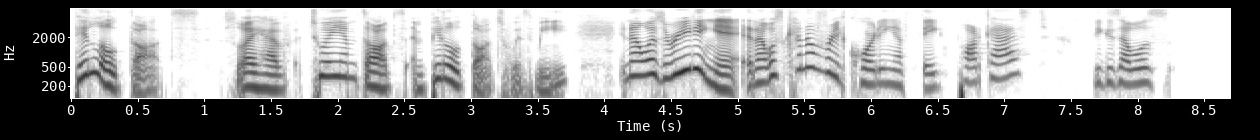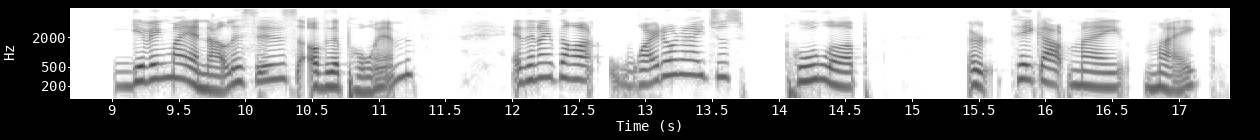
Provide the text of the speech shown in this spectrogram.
Pillow Thoughts. So I have 2 a.m. thoughts and pillow thoughts with me. And I was reading it and I was kind of recording a fake podcast because I was giving my analysis of the poems. And then I thought, why don't I just pull up or take out my mic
